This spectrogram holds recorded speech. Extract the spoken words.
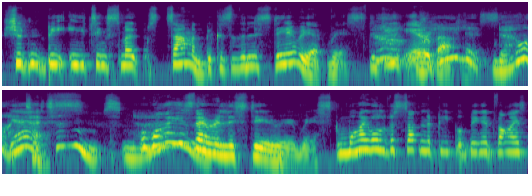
Shouldn't be eating smoked salmon because of the listeria risk. Did you hear about Really? this? No, I Yes. didn't. No. Well, why is there a listeria risk? And why all of a sudden are people being advised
